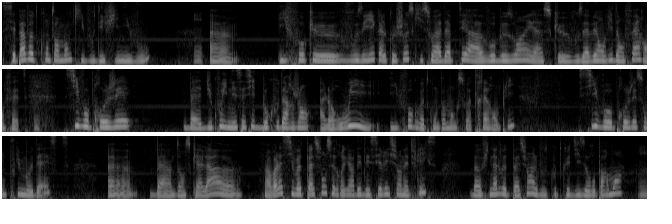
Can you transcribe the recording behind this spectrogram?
c'est pas votre compte en banque qui vous définit vous. Euh, il faut que vous ayez quelque chose qui soit adapté à vos besoins et à ce que vous avez envie d'en faire en fait. Si vos projets, bah, du coup, ils nécessitent beaucoup d'argent, alors oui, il faut que votre compte en banque soit très rempli. Si vos projets sont plus modestes, euh, ben, dans ce cas-là, euh, voilà, si votre passion c'est de regarder des séries sur Netflix, bah, au final votre passion elle vous coûte que 10 euros par mois. Mm.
